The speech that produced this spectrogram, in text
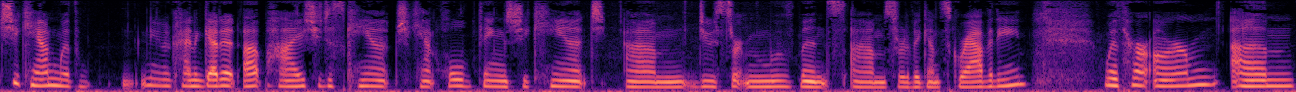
she can with you know kind of get it up high she just can't she can't hold things she can't um, do certain movements um, sort of against gravity with her arm um,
